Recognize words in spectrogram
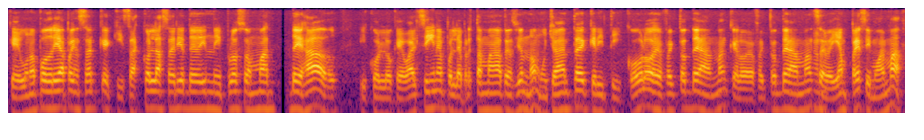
que uno podría pensar que quizás con las series de Disney Plus son más dejados y con lo que va al cine pues le prestan más atención. No, mucha gente criticó los efectos de Ant-Man, que los efectos de Ant-Man se veían pésimos. Es más,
